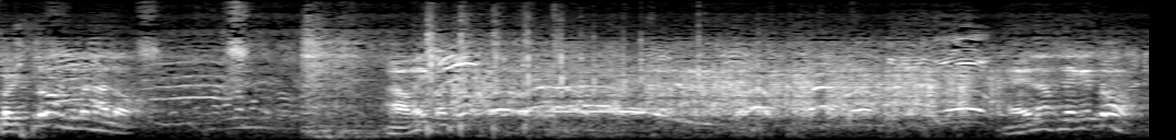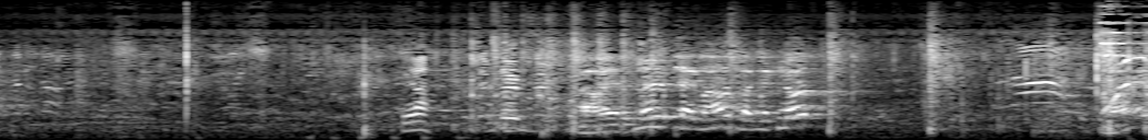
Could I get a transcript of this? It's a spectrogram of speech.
First throw ni Manalo. Okay, bato. Ayan ang second throw. Kuya. Reserve. Okay, reserve time out. Pag nag-shot. Okay,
